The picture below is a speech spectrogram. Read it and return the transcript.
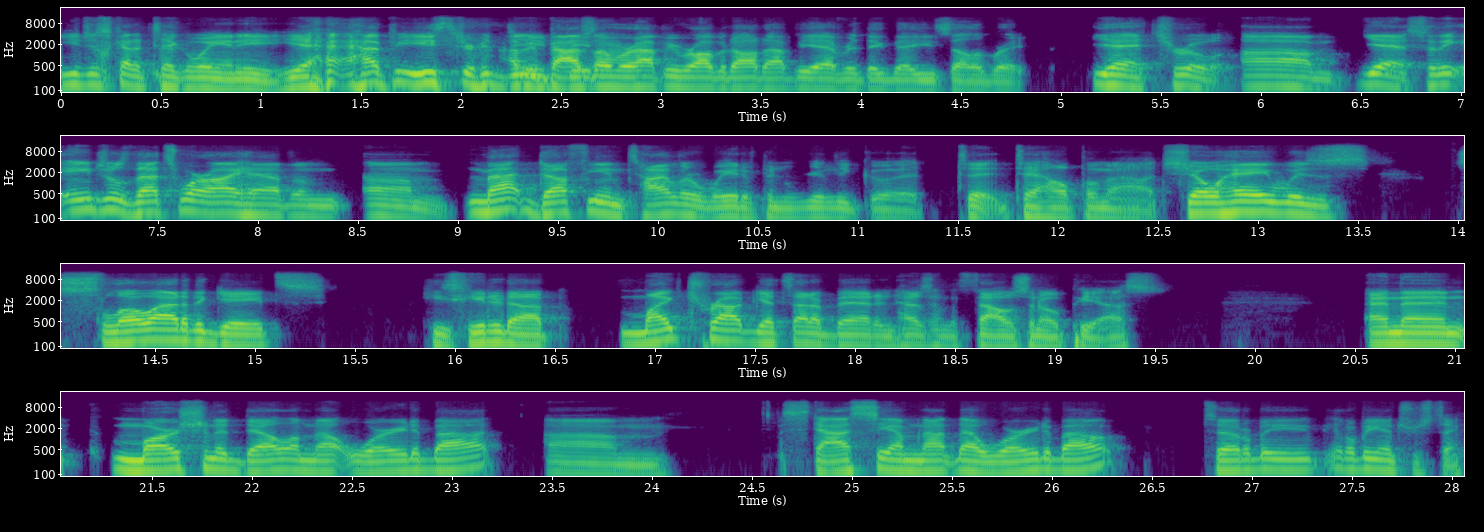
You just got to take away an E. Yeah, happy Easter indeed. Happy. Passover. Happy Ramadan. Happy everything that you celebrate. Yeah, true. Um, yeah, so the Angels, that's where I have them. Um, Matt Duffy and Tyler Wade have been really good to to help them out. Shohei was slow out of the gates. He's heated up. Mike Trout gets out of bed and has him a thousand OPS. And then Marsh and Adell, I'm not worried about. Um, Stassi, I'm not that worried about. So it'll be it'll be interesting.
